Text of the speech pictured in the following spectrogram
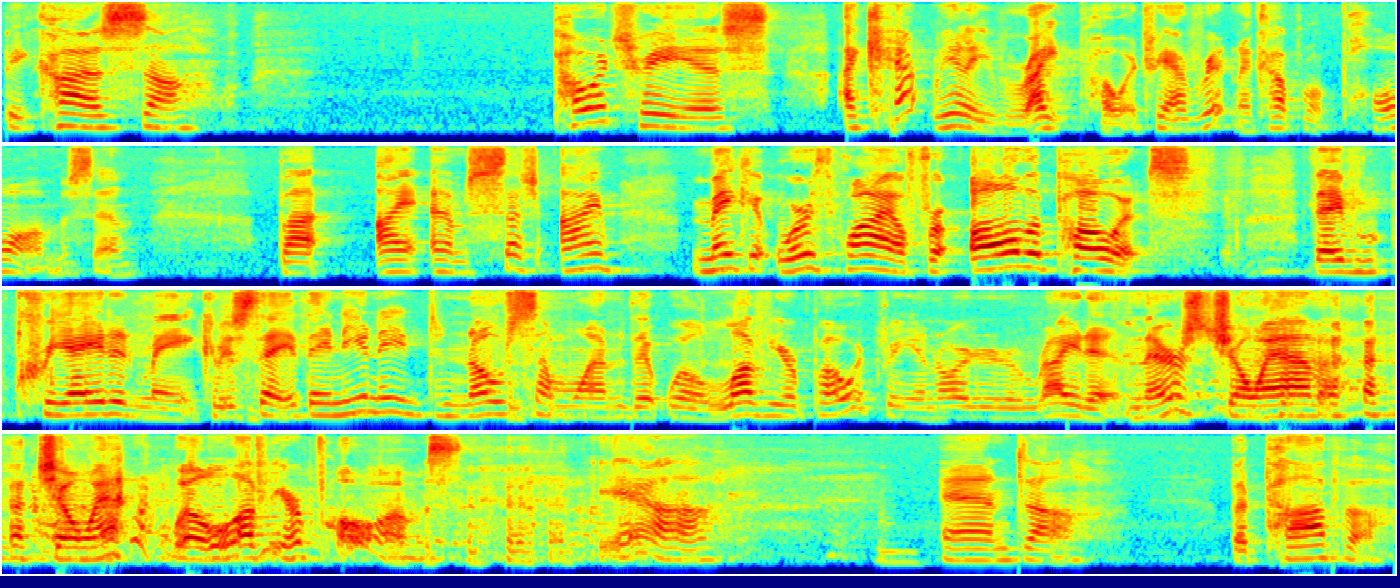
because uh, poetry is, I can't really write poetry. I've written a couple of poems, and but I am such, I make it worthwhile for all the poets they've created me because they, they you need to know someone that will love your poetry in order to write it. And there's Joanna. Joanna will love your poems. Yeah. And, uh, but Papa,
